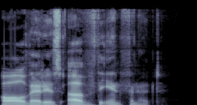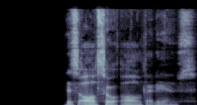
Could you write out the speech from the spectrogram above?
All that is of the infinite is also all that is.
